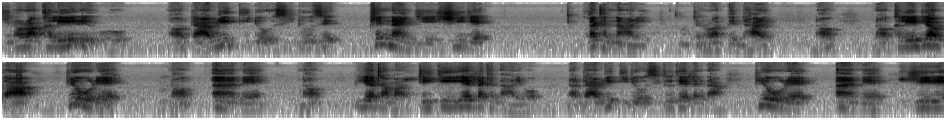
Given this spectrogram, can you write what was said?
ကျွန်တော်တို့ကကလေးတွေကို နော်ဒါဗိကီတိုအစီတိုးစစ်ဖြစ်နိုင်ကြီးရှိတဲ့လက္ခဏာတွေကျွန်တော်တို့ကသင်ထားတယ်နော်နော်ကလေးတယောက်ကပြို့တယ်နော်အန်တယ်နော်ပြီးတဲ့အခါမှာဒီကီရဲ့လက္ခဏာတွေပေါ့နော်ဒါဗိကီတိုအစီတိုးစစ်လက္ခဏာပြို့တယ်အန်တယ်ရေတွေ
